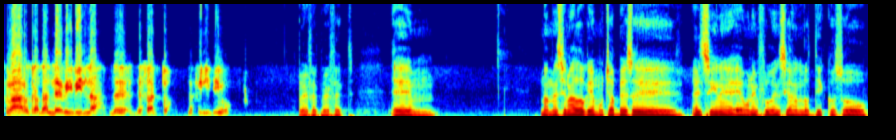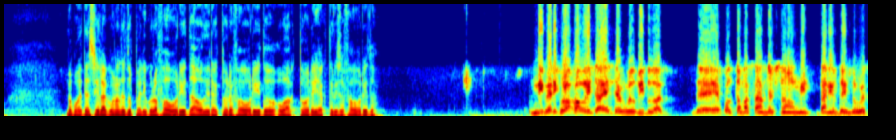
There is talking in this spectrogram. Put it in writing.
Claro, tratar de vivirla, de, exacto, definitivo. Perfecto, perfecto. Em, me has mencionado que muchas veces el cine es una influencia en los discos, o ¿me puedes decir algunas de tus películas favoritas o directores favoritos o actores y actrices favoritos? mi película favorita es There Will Be Blood, de Paul Thomas Anderson y Daniel Day-Lewis.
